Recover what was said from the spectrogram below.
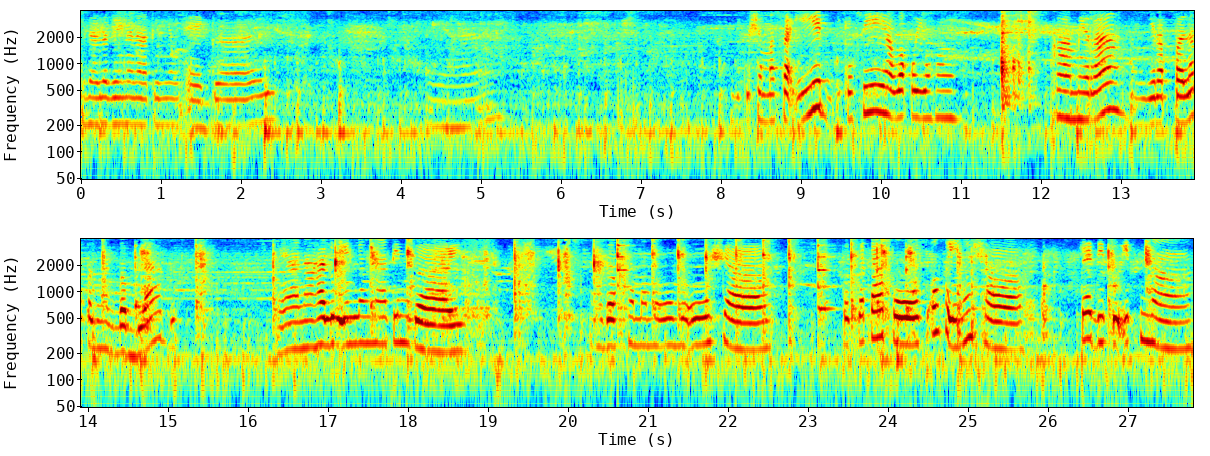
Ilalagay na natin yung egg, guys. Ayan. Hindi siya masaid kasi hawak ko yung camera. Hirap pala pag nagbablog. Ayan, nahaluin lang natin, guys. Hanggang sa mamuumuo siya. Pagkatapos, okay na siya. Ready to eat na.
